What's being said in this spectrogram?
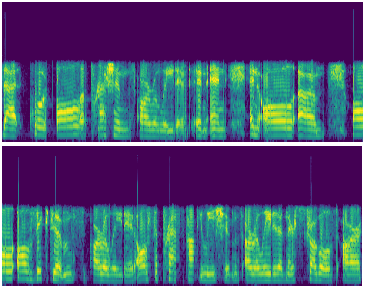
that quote all oppressions are related and and and all um, all all victims are related, all suppressed populations are related, and their struggles are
